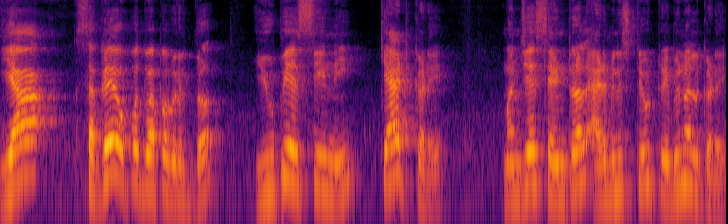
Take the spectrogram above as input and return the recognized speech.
या सगळ्या उपद्व्यापाविरुद्ध यू पी एस सीनी कॅटकडे म्हणजे सेंट्रल ॲडमिनिस्ट्रेटिव्ह ट्रिब्युनलकडे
